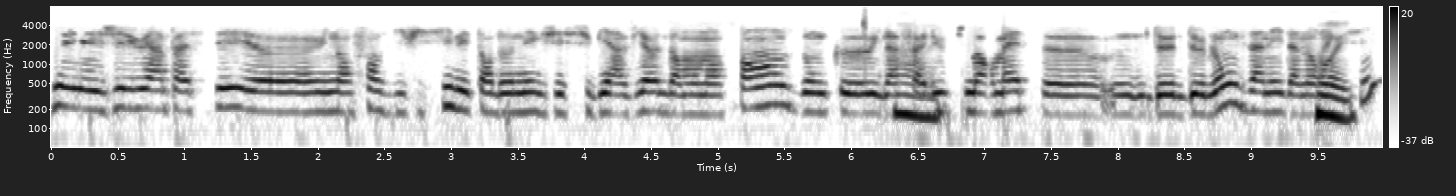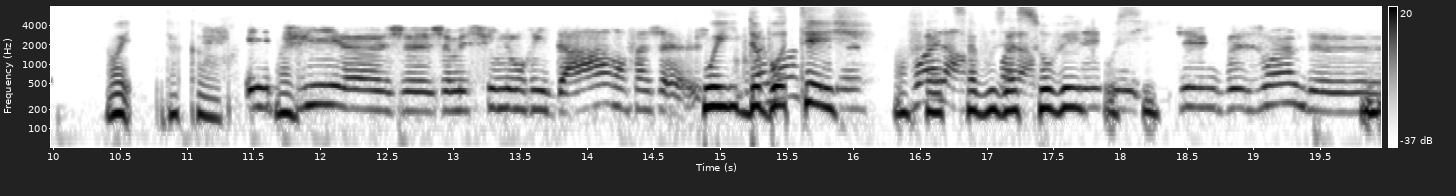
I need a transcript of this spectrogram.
j'ai eu un passé, euh, une enfance difficile, étant donné que j'ai subi un viol dans mon enfance. Donc, euh, il a Ah fallu que je me remette euh, de, de longues années d'anorexie. Oui, d'accord. Et Ouais. puis, euh, je, je me suis nourrie d'art. Enfin, je, Oui, de beauté. je- En voilà, fait, ça vous voilà. a sauvé aussi. J'ai eu besoin de. Mm.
